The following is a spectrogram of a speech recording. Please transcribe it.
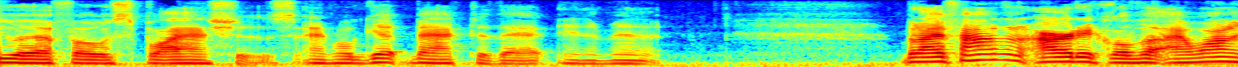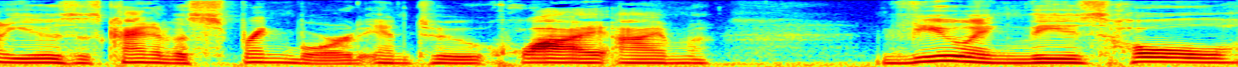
UFO splashes, and we'll get back to that in a minute. But I found an article that I want to use as kind of a springboard into why I'm viewing these whole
